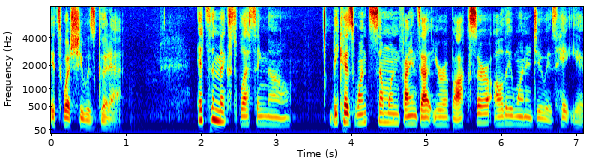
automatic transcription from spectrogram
it's what she was good at. It's a mixed blessing, though, because once someone finds out you're a boxer, all they want to do is hit you.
